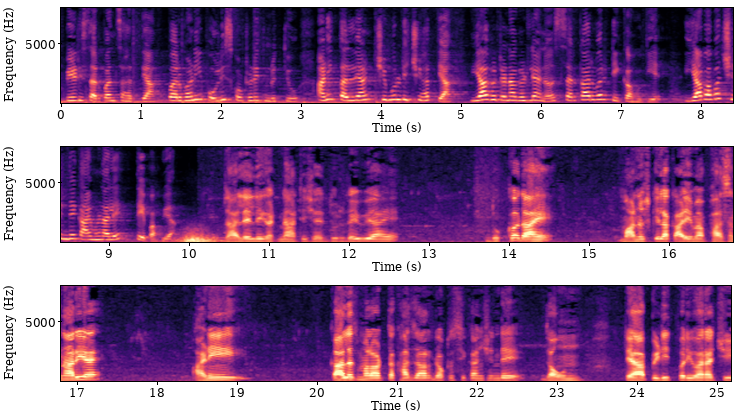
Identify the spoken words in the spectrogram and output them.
बीड सरपंच हत्या परभणी पोलीस कोठडीत मृत्यू आणि कल्याण चिमुरडीची हत्या या घटना घडल्यानं सरकारवर टीका होतीये. याबाबत शिंदे काय म्हणाले ते पाहूया. झालेली घटना अतिशय दुर्दैवी आहे दुःखद आहे माणुसकीला काळीमा फासणारी आहे. आणि कालच मला वाटतं खासदार डॉक्टर श्रीकांत शिंदे जाऊन त्या पीडित परिवाराची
